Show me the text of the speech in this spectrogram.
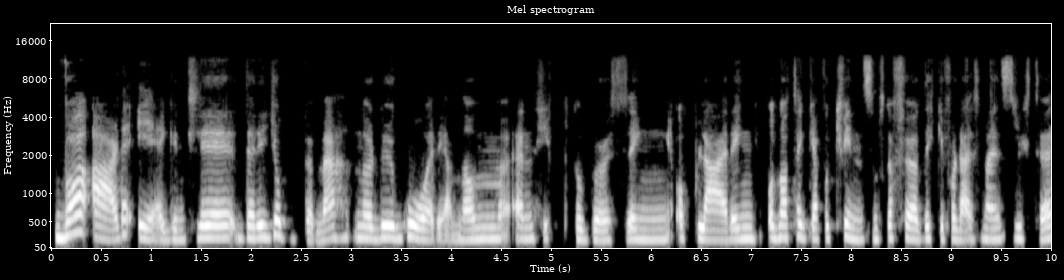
hva er det egentlig dere jobber med når du går gjennom en hypnobirthing-opplæring? Og nå tenker jeg for kvinnen som skal føde, ikke for deg som er instruktør.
